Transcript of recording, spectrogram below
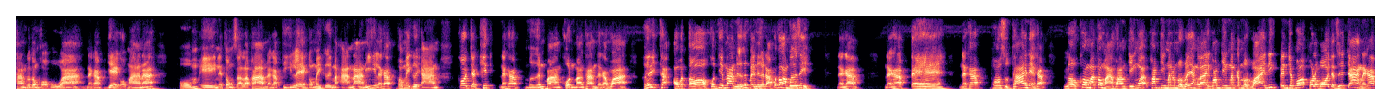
ท่านก็ต้องขอผู้ว่านะครับ แยกออกมานะ ผมเองเนี่ยต้องสารภาพนะครับ ทีแรกก็ไม่เคยมาอ่านหน้านี้แล้วครับ เพราะไม่เคยอ่านก็จะคิดนะครับ เหมือนบางคนบางท่านนะครับว่า เฮ้ย ถ้าอบตคนที่อำนาจเหนือขึ้นไปเหนือดับก็ต้องอำเภอสินะครับนะครับ แต่นะครับ พอสุดท้ายเนี่ยครับเราก็มาต้องหมายความจริงว่าความจริงมันกำหนดไว้อย่างไร ความจริงมันกำหนดไว้นี่เป็นเฉพาะพรบจัดซื้อจ้างนะครับ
